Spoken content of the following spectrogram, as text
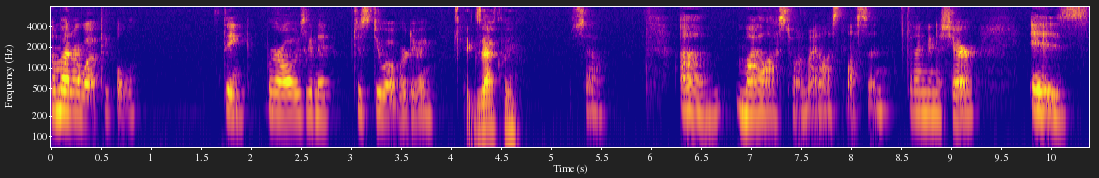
no matter what people think we're always gonna just do what we're doing. Exactly. So, um, my last one, my last lesson that I'm gonna share is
